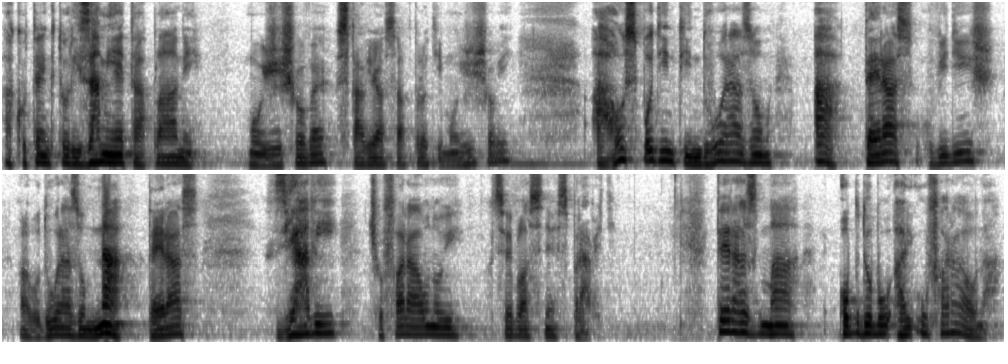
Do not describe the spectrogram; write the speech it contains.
ako ten, ktorý zamieta plány Mojžišove, stavia sa proti Mojžišovi a hospodin tým dôrazom a teraz uvidíš, alebo dôrazom na teraz zjaví, čo faraónovi chce vlastne spraviť. Teraz má obdobu aj u faraóna,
